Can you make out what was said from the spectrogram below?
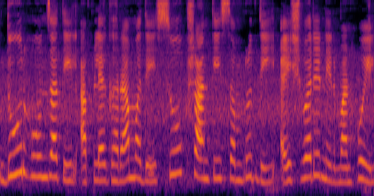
दूर होऊन जातील. आपल्या घरामध्ये सुख शांती समृद्धी ऐश्वर निर्माण होईल.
